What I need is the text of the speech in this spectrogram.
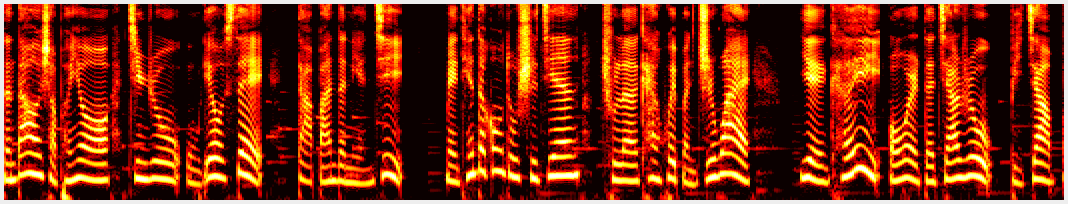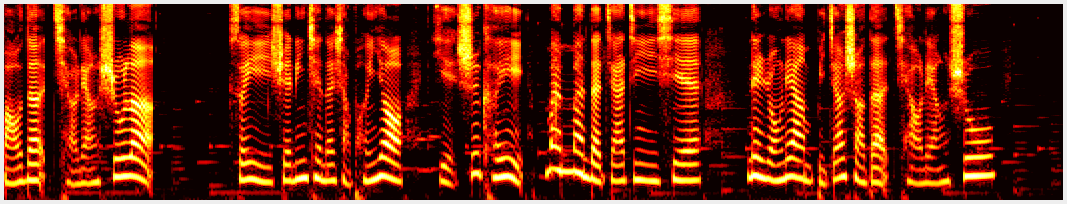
等到小朋友进入五六岁大班的年纪。每天的共读时间，除了看绘本之外，也可以偶尔的加入比较薄的桥梁书了。所以学龄前的小朋友也是可以慢慢的加进一些内容量比较少的桥梁书。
